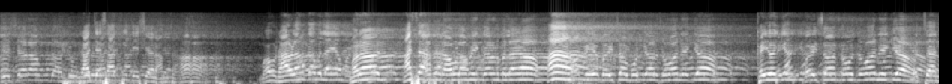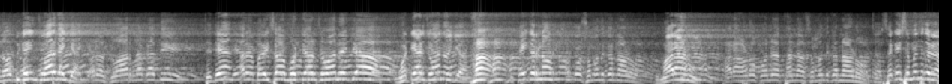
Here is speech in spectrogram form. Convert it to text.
जय राम उड़ा राजा साथी जय श्री राम। हाँ हाँ। रावलाम का बुलाया महाराज। हाँ सर रावलाम कारण बुलाया। हाँ। ये बैठा मोटियार जवान है क्या? कही हो गया बैसा नौजवान है क्या? अच्छा नौ भी गई ज्वार का क्या अरे ज्वार न खाती। जदे अरे बैसा मोटियार जवान है क्या? मोटियार जवान हो गया। हाँ। कई करना? को संबंध करना आनो तुम्हारा अणु अरे आनो कोने थाना संबंध करना आनो अच्छा सगई संबंध करना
